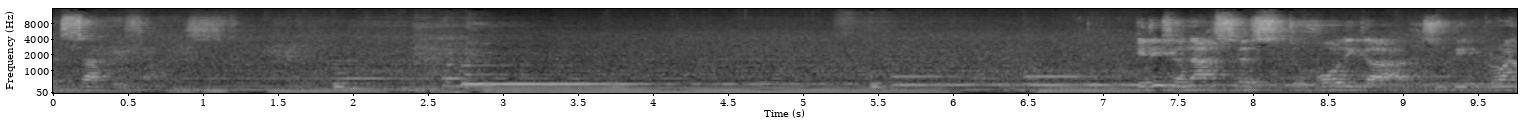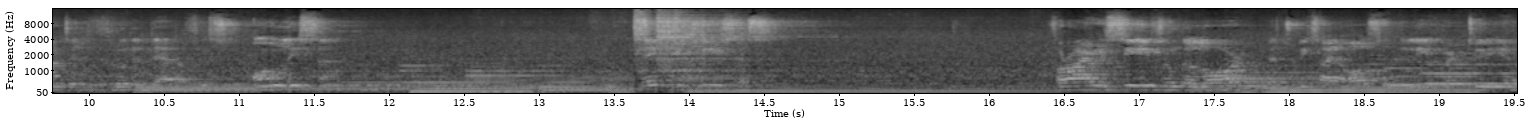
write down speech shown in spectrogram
perfect sacrifice. It is an access to holy God has been granted through the death of His only Son. Thank you, Jesus. For I received from the Lord that which I also delivered to you,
